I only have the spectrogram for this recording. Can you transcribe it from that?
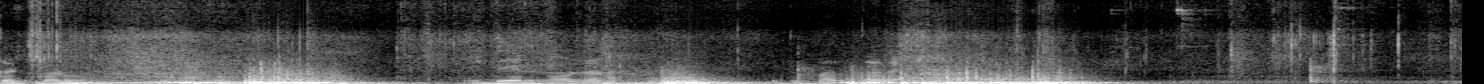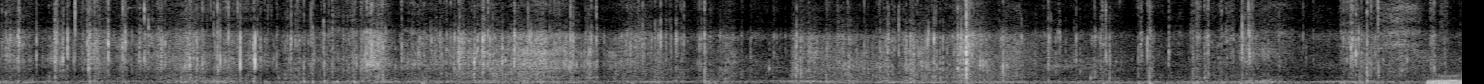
ಕಟ್ ಮಾಡೋಣ ಇದೇನು ನೋಡೋಣ. ಇದು ಬರ್ಗರೆ ಸೊ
